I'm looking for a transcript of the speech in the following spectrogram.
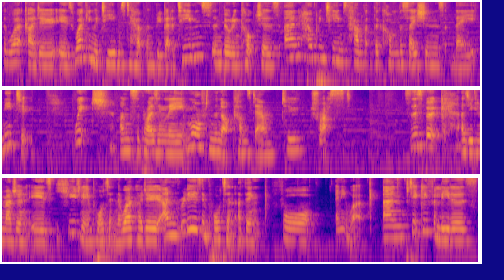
the work I do is working with teams to help them be better teams and building cultures and helping teams have the conversations they need to, which, unsurprisingly, more often than not comes down to trust. So, this book, as you can imagine, is hugely important in the work I do and really is important, I think, for any work, and particularly for leaders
